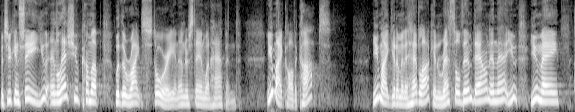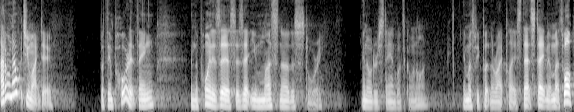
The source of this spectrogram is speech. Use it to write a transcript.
but you can see you unless you come up with the right story and understand what happened, you might call the cops. You might get them in a headlock and wrestle them down in that. You, you may, I don't know what you might do. But the important thing, and the point is this, is that you must know the story in order to understand what's going on. It must be put in the right place. That statement must. Well,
